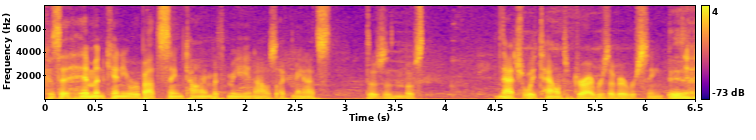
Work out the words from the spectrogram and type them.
because him and Kenny were about the same time with me, and I was like, man, that's those are the most naturally talented drivers I've ever seen. Yeah. Yeah.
